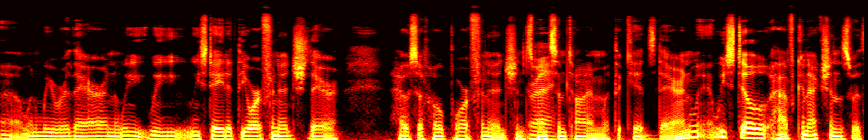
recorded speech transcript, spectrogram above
uh, when we were there, and we we we stayed at the orphanage there. House of Hope Orphanage and spent Right. some time with the kids there, and we, we still have connections with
